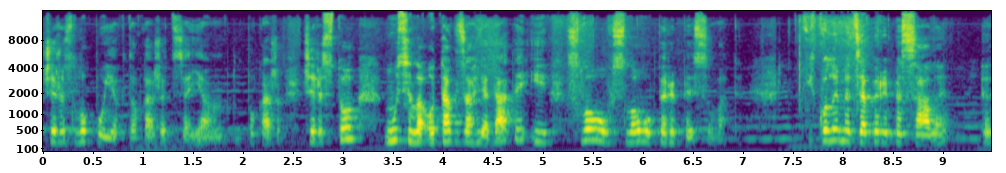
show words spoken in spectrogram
через лупу, як то кажуть, це я вам покажу. Через то мусила отак заглядати і слово в слово переписувати. І коли ми це переписали, е,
